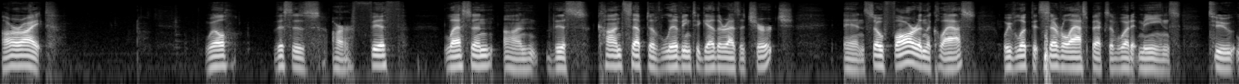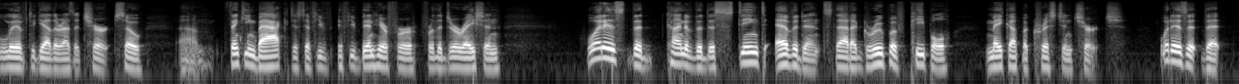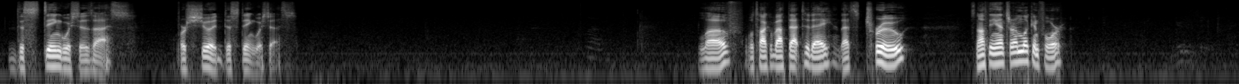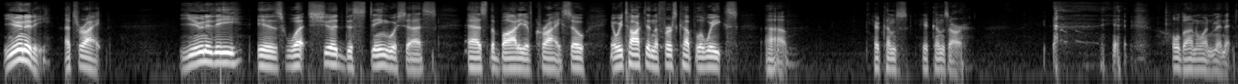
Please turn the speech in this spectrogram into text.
All right. Well, this is our fifth lesson on this concept of living together as a church. And so far in the class, we've looked at several aspects of what it means to live together as a church. So, um, thinking back, just if you've, if you've been here for, for the duration, what is the kind of the distinct evidence that a group of people make up a Christian church? What is it that distinguishes us or should distinguish us? Love. We'll talk about that today. That's true. It's not the answer I'm looking for. Unity. That's right. Unity is what should distinguish us as the body of Christ. So, you know, we talked in the first couple of weeks. Uh, here comes here comes our. Hold on one minute.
